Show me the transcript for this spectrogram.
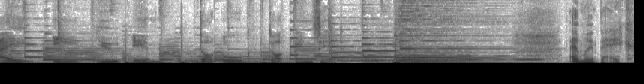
A E U M dot org dot NZ. And we're back.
